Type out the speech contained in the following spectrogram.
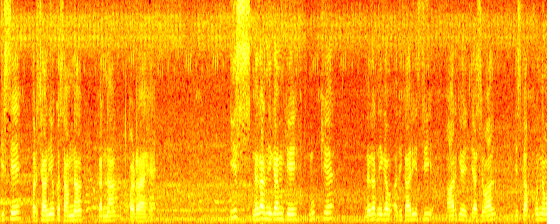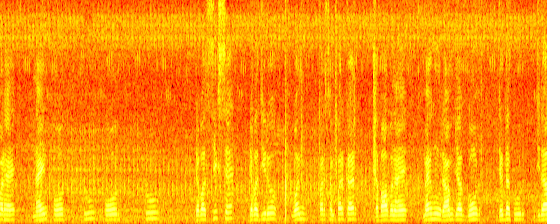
जिससे परेशानियों का सामना करना पड़ रहा है। इस नगर निगम के मुख्य नगर निगम अधिकारी श्री आर के जायसवाल, जिसका फ़ोन नंबर है nine four two four two double six double zero one पर संपर्क कर दबाव बनाएँ। मैं हूँ रामजग गोंड, जगदलपुर जिला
